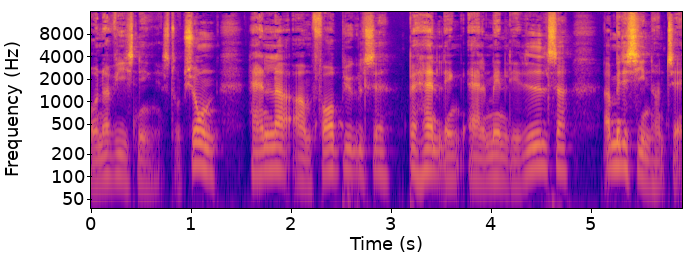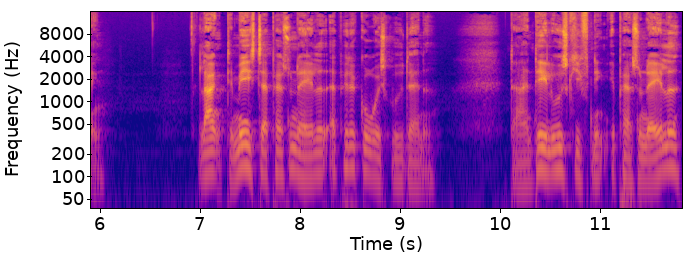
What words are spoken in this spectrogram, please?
Undervisning instruktion handler om forebyggelse, behandling af almindelige lidelser og medicinhåndtering. Langt det meste af personalet er pædagogisk uddannet. Der er en del udskiftning i personalet,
